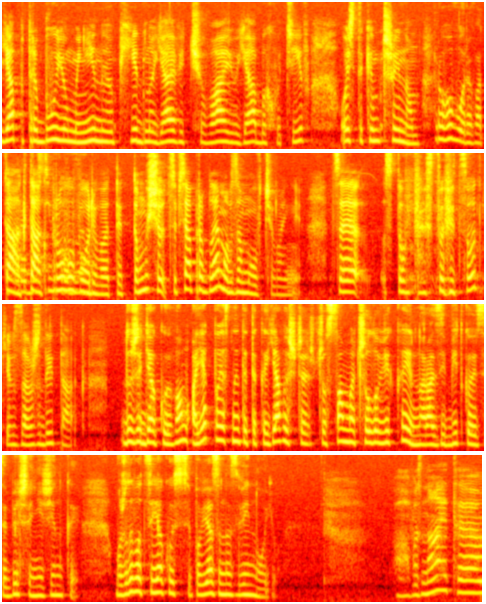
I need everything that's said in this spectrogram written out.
я потребую, мені необхідно, я відчуваю, я би хотів. Ось таким чином. Проговорювати. Так, так, проговорювати. Тому що це вся проблема в замовчуванні. Це 100%, 100% завжди так. Дуже дякую вам. А як пояснити таке явище, що саме чоловіки наразі бідкаються більше, ніж жінки? Можливо, це якось пов'язано з війною. Ви знаєте,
